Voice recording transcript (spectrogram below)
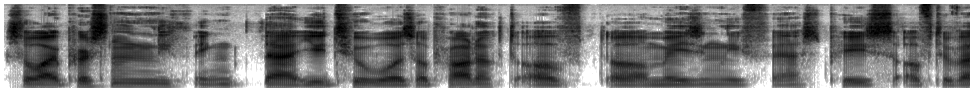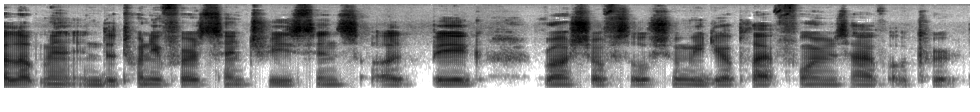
So I personally think that YouTube was a product of the amazingly fast pace of development in the 21st century since a big rush of social media platforms have occurred.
